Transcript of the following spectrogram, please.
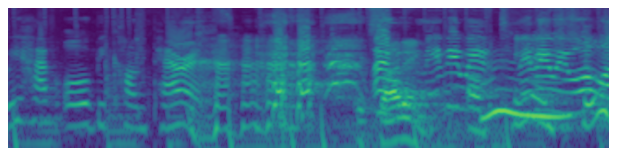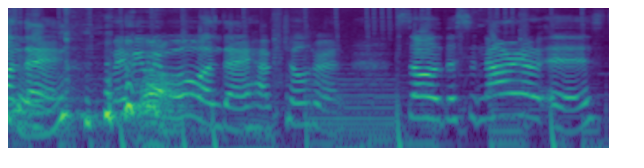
We have all become parents. Exciting. maybe we, Of maybe we teenage will one day. children. Maybe we will one day have children. So the scenario is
